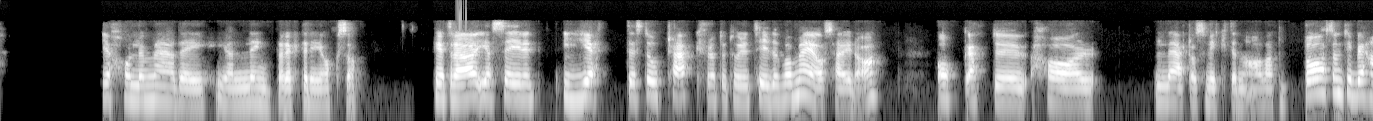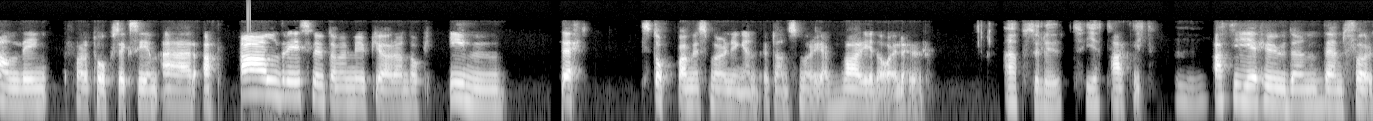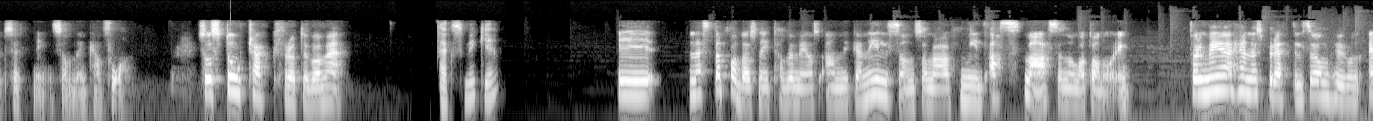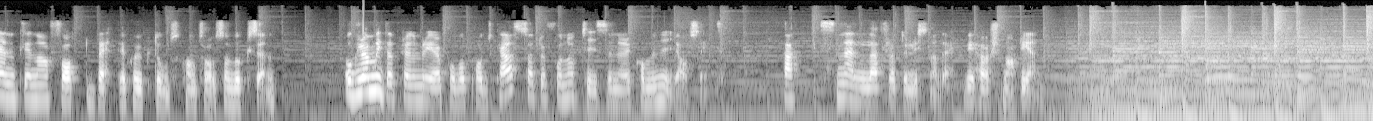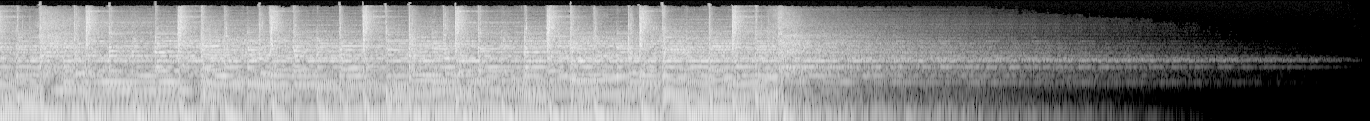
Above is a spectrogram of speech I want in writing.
Jag håller med dig. Jag längtar efter det också. Petra, jag säger ett jättestort tack för att du tog dig tid att vara med oss här idag. Och att du har lärt oss vikten av att basen till behandling för atopiskt eksem är att aldrig sluta med mjukgörande och inte stoppa med smörjningen utan smörja varje dag, eller hur? Absolut, jätteviktigt. Att, mm. att ge huden den förutsättning som den kan få. Så stort tack för att du var med. Tack så mycket. I nästa poddavsnitt har vi med oss Annika Nilsson som har haft mild astma sedan hon var tonåring. Följ med hennes berättelse om hur hon äntligen har fått bättre sjukdomskontroll som vuxen. Och glöm inte att prenumerera på vår podcast så att du får notiser när det kommer nya avsnitt. Tack snälla för att du lyssnade. Vi hörs snart igen.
